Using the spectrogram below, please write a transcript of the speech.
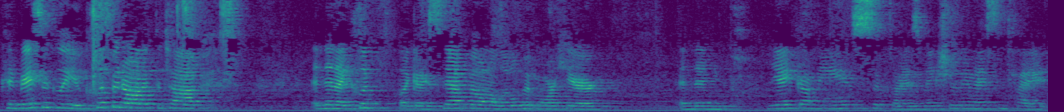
can basically, you clip it on at the top and then I clip, like I snap it on a little bit more here and then yank on these zip ties, make sure they're nice and tight.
